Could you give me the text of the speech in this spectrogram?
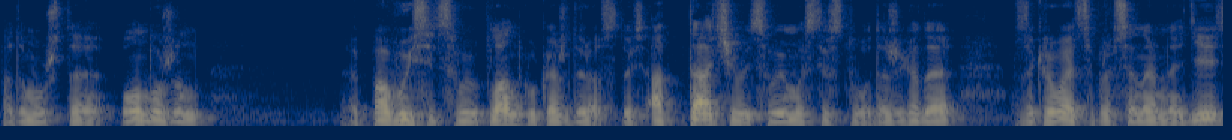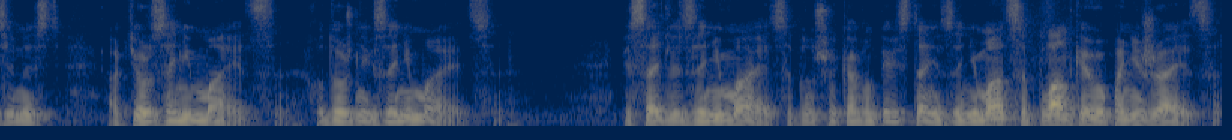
потому что он должен э, повысить свою планку каждый раз, то есть оттачивать свое мастерство. Даже когда закрывается профессиональная деятельность, актер занимается, художник занимается, писатель занимается, потому что как он перестанет заниматься, планка его понижается.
